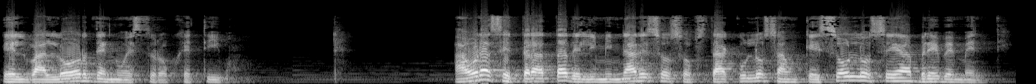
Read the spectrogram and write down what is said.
el valor de nuestro objetivo. Ahora se trata de eliminar esos obstáculos aunque solo sea brevemente.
